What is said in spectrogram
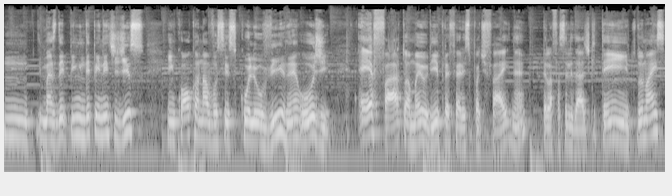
Hum, mas independente disso, em qual canal você escolhe ouvir, né? Hoje é fato, a maioria prefere Spotify, né? Pela facilidade que tem e tudo mais.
